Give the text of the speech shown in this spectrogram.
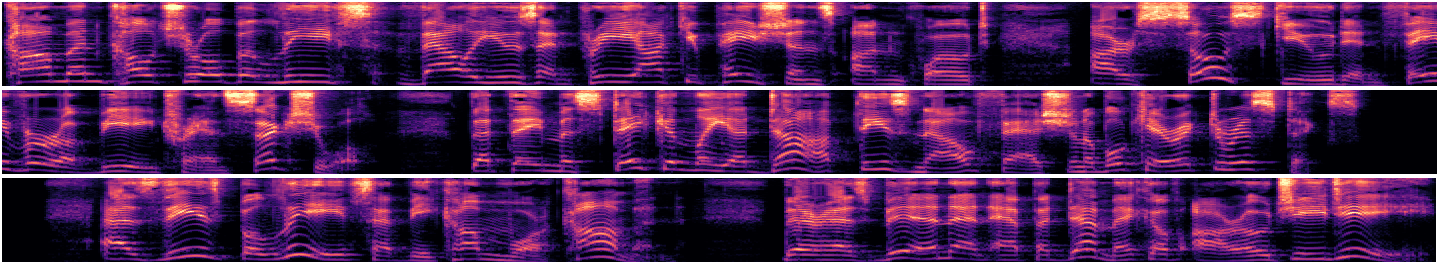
common cultural beliefs, values, and preoccupations, unquote, are so skewed in favor of being transsexual that they mistakenly adopt these now fashionable characteristics. As these beliefs have become more common, there has been an epidemic of ROGD,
